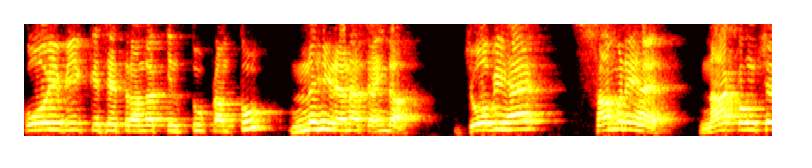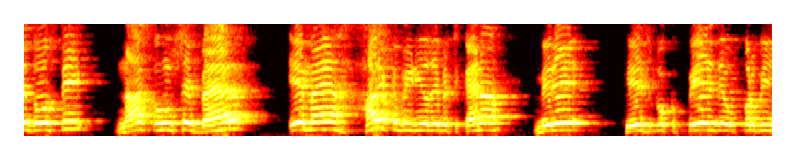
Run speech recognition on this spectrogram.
ਕੋਈ ਵੀ ਕਿਸੇ ਤਰ੍ਹਾਂ ਦਾ ਕਿੰਤੂ ਪ੍ਰੰਤੂ ਨਹੀਂ ਰਹਿਣਾ ਚਾਹੀਦਾ। ਜੋ ਵੀ ਹੈ ਸਾਹਮਣੇ ਹੈ। ਨਾ ਕਹੂੰ ਸੇ ਦੋਸਤੀ, ਨਾ ਕਹੂੰ ਸੇ ਬੈਰ, ਇਹ ਮੈਂ ਹਰ ਇੱਕ ਵੀਡੀਓ ਦੇ ਵਿੱਚ ਕਹਿਣਾ, ਮੇਰੇ ਫੇਸਬੁੱਕ ਪੇਜ ਦੇ ਉੱਪਰ ਵੀ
